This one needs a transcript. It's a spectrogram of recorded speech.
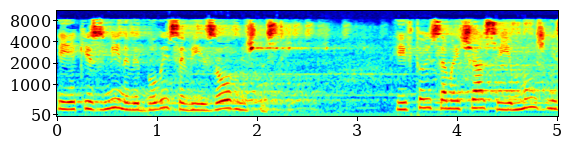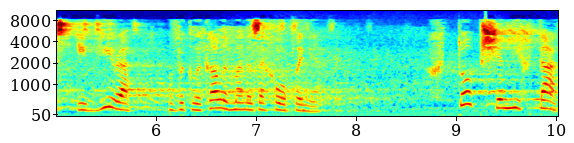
і які зміни відбулися в її зовнішності. І в той самий час її мужність і віра викликали в мене захоплення. Хто б ще міг так,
